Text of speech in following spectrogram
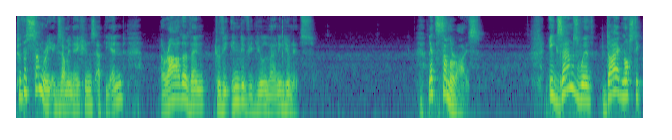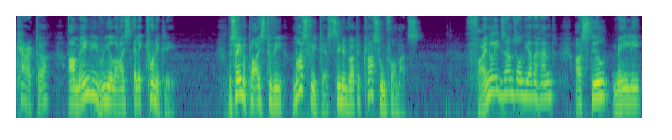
to the summary examinations at the end rather than to the individual learning units. Let's summarize. Exams with diagnostic character are mainly realized electronically. The same applies to the mastery tests in inverted classroom formats. Final exams, on the other hand, are still mainly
